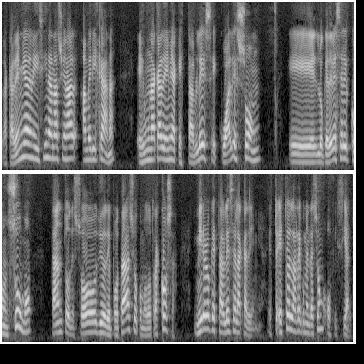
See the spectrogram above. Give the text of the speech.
La Academia de Medicina Nacional Americana es una academia que establece cuáles son eh, lo que debe ser el consumo tanto de sodio, de potasio como de otras cosas. Mire lo que establece la academia. Esto, es la recomendación oficial.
